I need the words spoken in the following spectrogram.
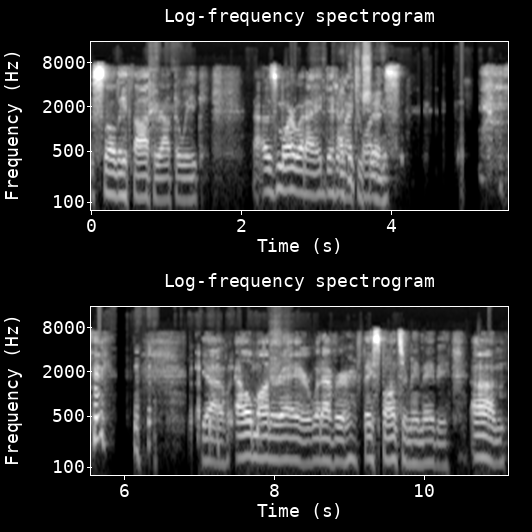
slowly thaw throughout the week. That was more what I did in I my 20s. yeah, El Monterey or whatever. If they sponsor me, maybe. Um,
